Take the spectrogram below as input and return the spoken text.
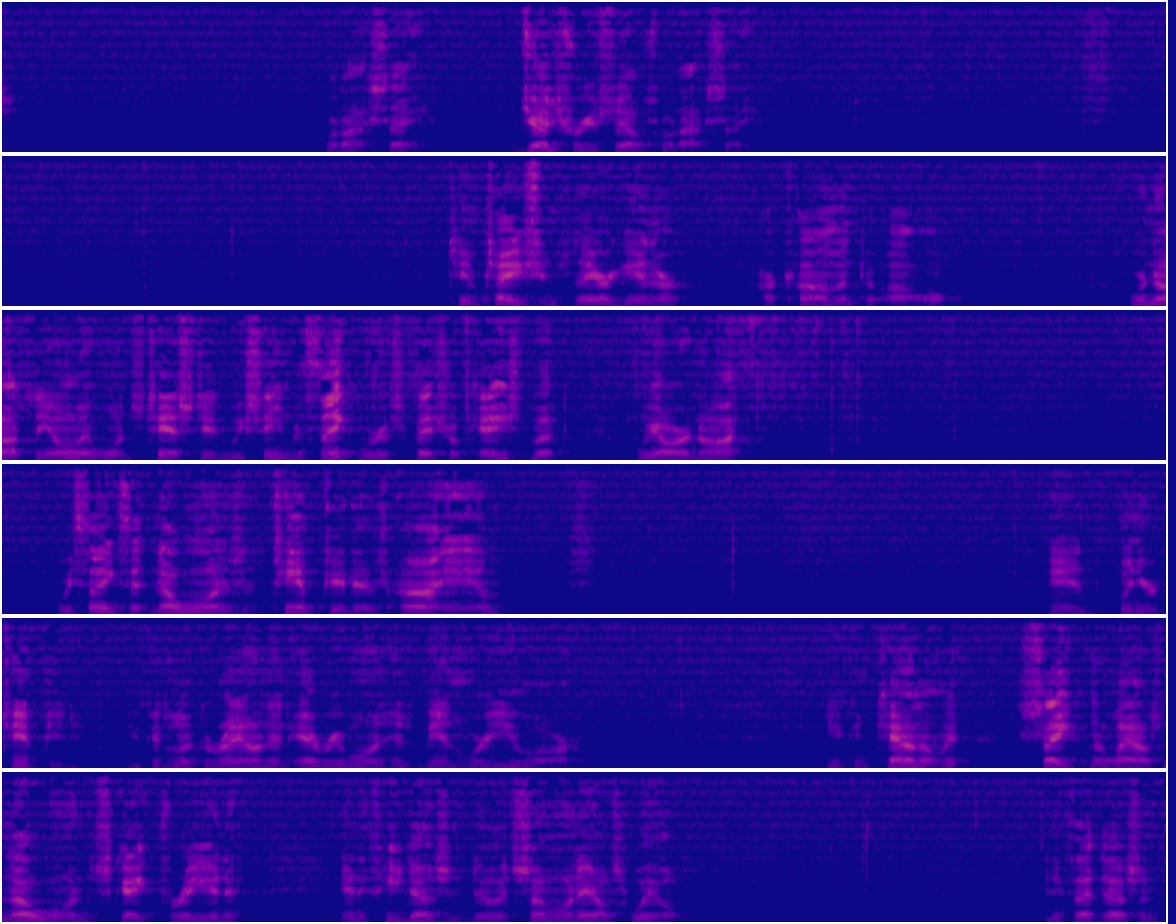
what I say. Judge for yourselves what I say. Temptations, there again, are common to all. We're not the only ones tested. We seem to think we're a special case, but we are not. We think that no one is as tempted as I am. And when you're tempted, you can look around and everyone has been where you are. You can count on it. Satan allows no one to escape free, and if, and if he doesn't do it, someone else will. And if that doesn't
